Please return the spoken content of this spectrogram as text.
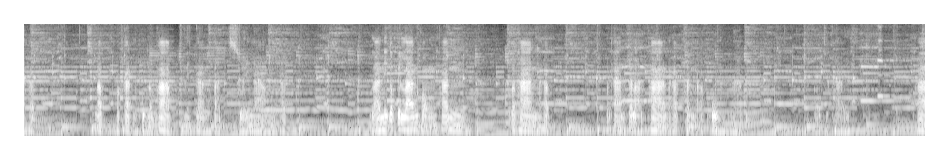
นะครับ รับประกันคุณภาพในการตัดสวยงามนะครับ ร้านนี้ก็เป็นร้านของท่าน ประธานนะครับ ประธานตลาดผ้านะครับท่านอาคมนะครับ ก็จะขายผ้า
